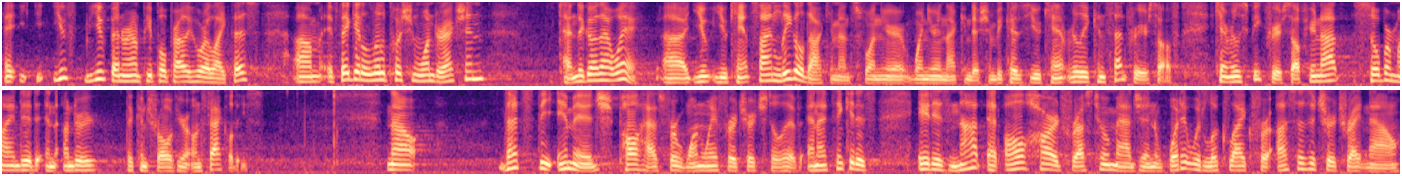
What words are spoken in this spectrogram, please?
and, you've, you've been around people probably who are like this. Um, if they get a little push in one direction, tend to go that way. Uh, you, you can't sign legal documents when you're, when you're in that condition because you can't really consent for yourself. You can't really speak for yourself. You're not sober minded and under the control of your own faculties. Now, that's the image Paul has for one way for a church to live. And I think it is, it is not at all hard for us to imagine what it would look like for us as a church right now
